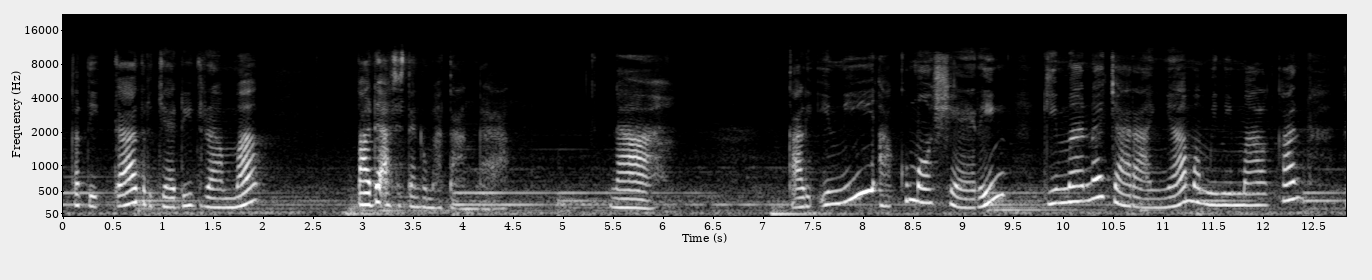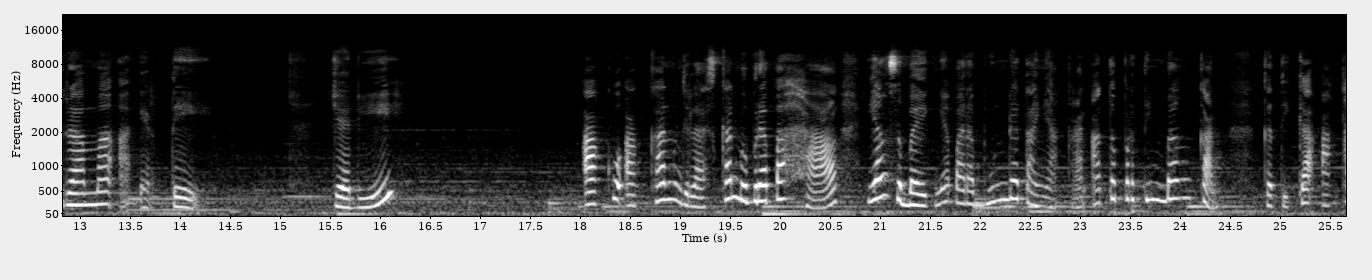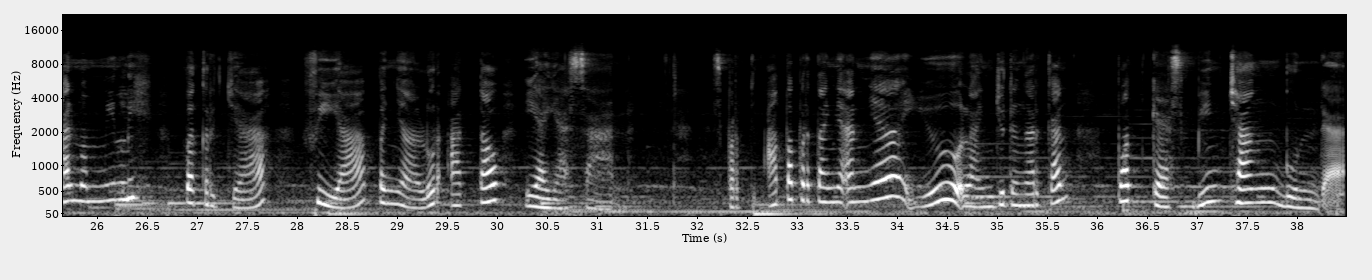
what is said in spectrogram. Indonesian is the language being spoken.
ketika terjadi drama pada asisten rumah tangga. Nah, kali ini aku mau sharing gimana caranya meminimalkan drama ART. Jadi, aku akan menjelaskan beberapa hal yang sebaiknya para bunda tanyakan atau pertimbangkan ketika akan memilih pekerja via penyalur atau yayasan. Seperti apa pertanyaannya? Yuk lanjut dengarkan podcast Bincang Bunda.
